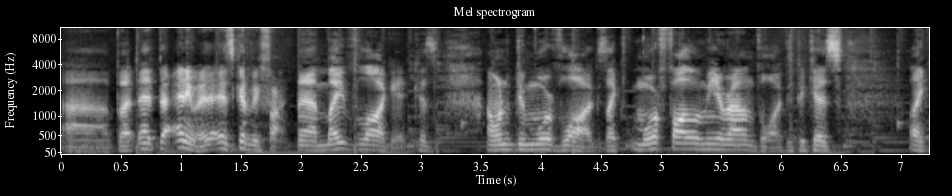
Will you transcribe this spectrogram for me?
Uh, but uh, anyway, it's gonna be fun. I might vlog it because I want to do more vlogs, like more follow me around vlogs because like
